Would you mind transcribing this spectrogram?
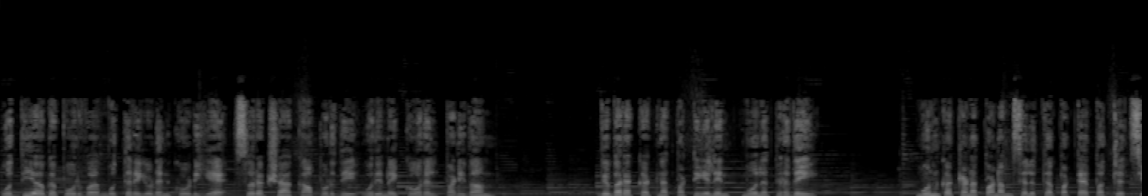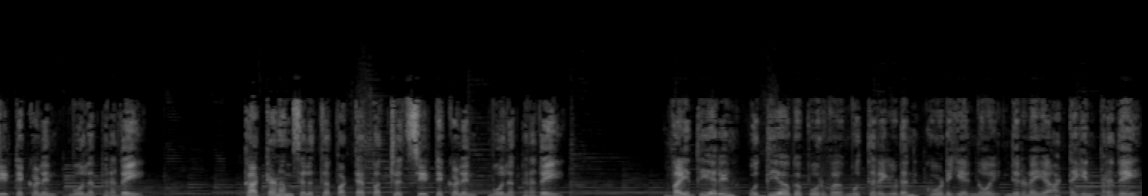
உத்தியோகபூர்வ முத்திரையுடன் கூடிய சுரக்ஷா காப்புறுதி உரிமைக்கோரல் படிவம். விபரக்கட்டண பட்டியலின் மூலப்பிரதி. முன்கட்டண பணம் செலுத்தப்பட்ட பற்று சீட்டுகளின் மூலப்பிரதை. கட்டணம் செலுத்தப்பட்ட பற்று சீட்டுகளின் மூலப்பிரதை. வைத்தியரின் உத்தியோகபூர்வ முத்திரையுடன் கூடிய நோய் நிர்ணய அட்டையின் பிரதி.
